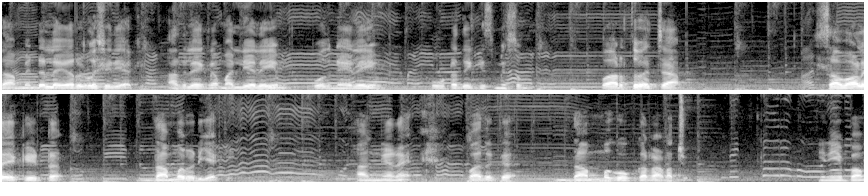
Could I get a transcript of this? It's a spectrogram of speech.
ദമ്മിന്റെ ലെയറുകൾ ശരിയാക്കി. അതിലേക്ക് മല്ലിയിലയും പുതിനയിലയും കൂട്ടത്തി കിസ്മിസും വറുത്ത് വെച്ച സവാളയൊക്കെ ഇട്ട് ദമ്മ് റെഡിയാക്കി. അങ്ങനെ പതുക്കെ ദമ്മ് കുക്കർ അടച്ചു. ഇനിയിപ്പം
